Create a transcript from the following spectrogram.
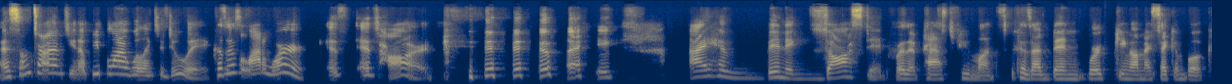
And sometimes you know people aren't willing to do it because there's a lot of work. It's it's hard. Like i have been exhausted for the past few months because i've been working on my second book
